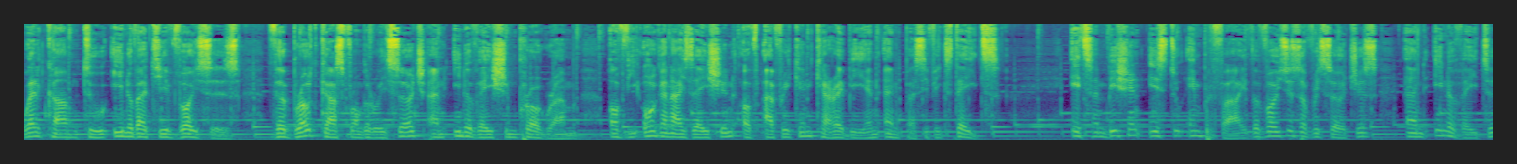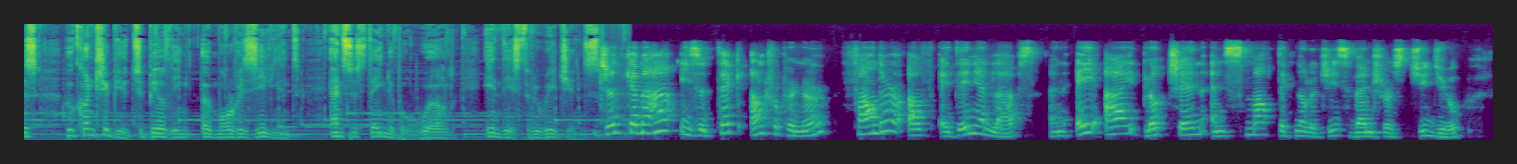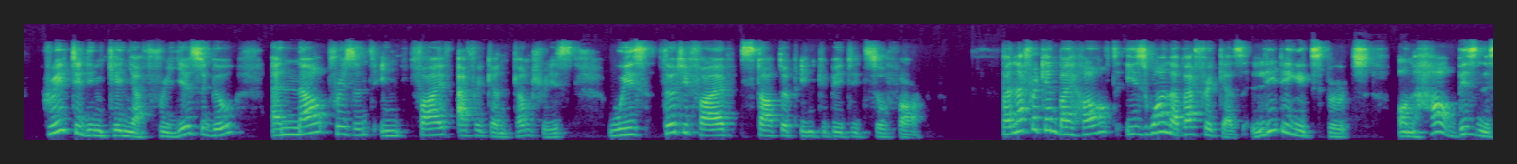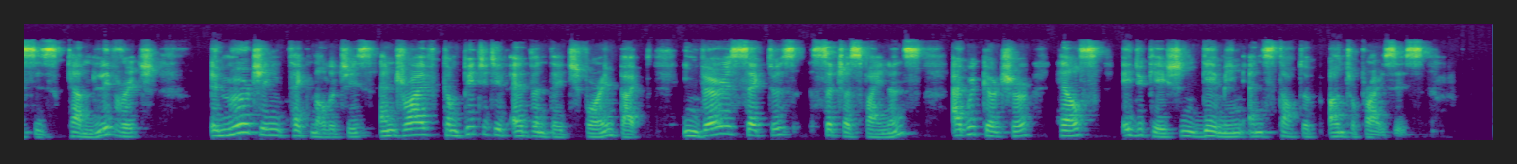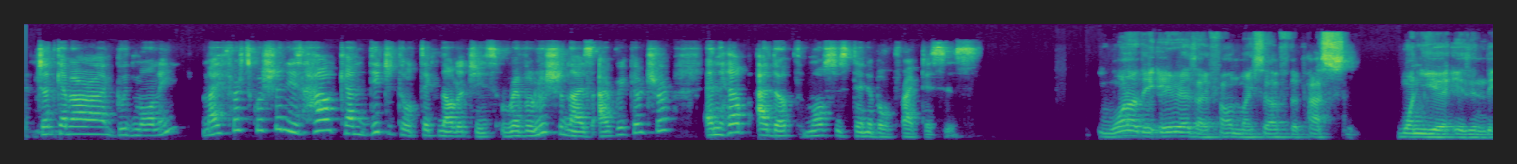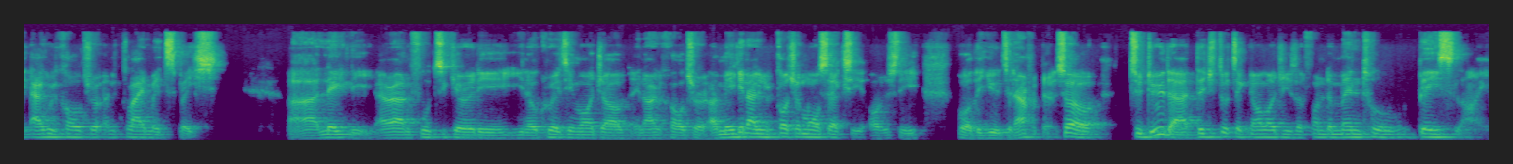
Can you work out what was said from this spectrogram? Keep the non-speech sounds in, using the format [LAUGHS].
Welcome to Innovative Voices, the broadcast from the Research and Innovation Program of the Organization of African, Caribbean, and Pacific States. Its ambition is to amplify the voices of researchers and innovators who contribute to building a more resilient and sustainable world in these three regions. John Kamara is a tech entrepreneur, founder of Adanian Labs, an AI, blockchain, and smart technologies venture studio created in Kenya three years ago and now present in five African countries with 35 startup incubated so far. Pan African by Heart is one of Africa's leading experts on how businesses can leverage emerging technologies and drive competitive advantage for impact in various sectors such as finance, agriculture, health, education, gaming, and startup enterprises. John Kamara, good morning. My first question is How can digital technologies revolutionize agriculture and help adopt more sustainable practices? One of the areas I found myself the past one year is in the agriculture and climate space. Uh, lately around food security, you know, creating more jobs in agriculture and making agriculture more sexy, obviously, for the youth in Africa. So to do that, digital technology is a fundamental baseline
